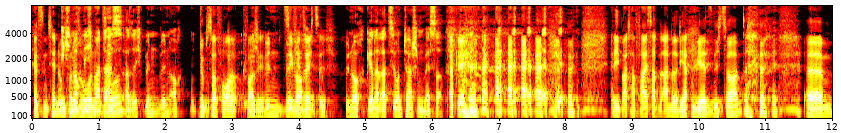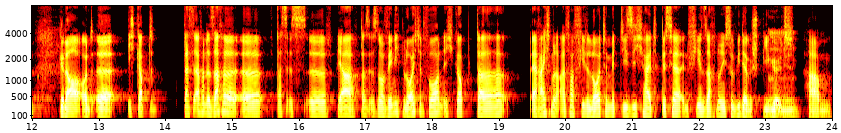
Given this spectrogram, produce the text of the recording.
Ganz Nintendo Ich noch nicht mal das, so. also ich bin bin auch Du bist davor quasi. Ich bin, bin C64. Noch, bin noch Generation Taschenmesser. Okay. ja, die Butterflies hatten andere, die hatten wir jetzt nicht zur Hand. ähm, genau und äh, ich glaube das ist einfach eine Sache, äh, das ist äh, ja, das ist noch wenig beleuchtet worden. Ich glaube, da erreicht man einfach viele Leute mit, die sich halt bisher in vielen Sachen noch nicht so wiedergespiegelt mhm. haben.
